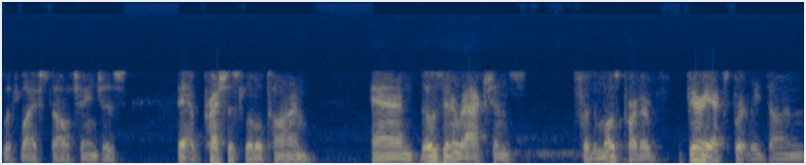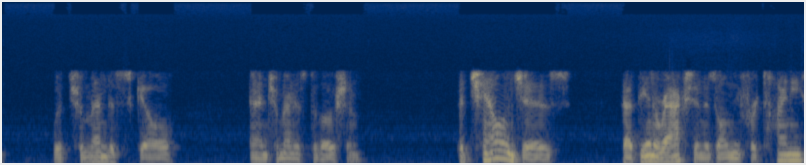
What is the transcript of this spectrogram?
with lifestyle changes. They have precious little time. And those interactions, for the most part, are very expertly done with tremendous skill and tremendous devotion. The challenge is that the interaction is only for tiny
